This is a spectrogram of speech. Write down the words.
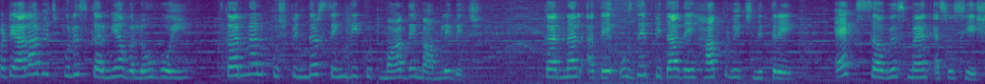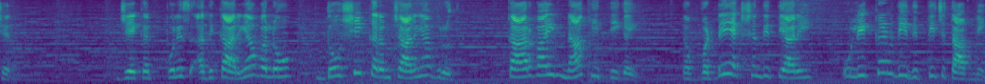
ਪਟਿਆਲਾ ਵਿੱਚ ਪੁਲਿਸ ਕਰਮੀਆਂ ਵੱਲੋਂ ਹੋਈ ਕਰਨਲ ਪੁਸ਼ਪਿੰਦਰ ਸਿੰਘ ਦੀ ਕੁੱਟਮਾਰ ਦੇ ਮਾਮਲੇ ਵਿੱਚ ਕਰਨਲ ਅਤੇ ਉਸ ਦੇ ਪਿਤਾ ਦੇ ਹੱਕ ਵਿੱਚ ਨਿਤਰੇ ਐਕਸ ਸਰਵਿਸਮੈਨ ਐਸੋਸੀਏਸ਼ਨ ਜੇਕਰ ਪੁਲਿਸ ਅਧਿਕਾਰੀਆਂ ਵੱਲੋਂ ਦੋਸ਼ੀ ਕਰਮਚਾਰੀਆਂ ਵਿਰੁੱਧ ਕਾਰਵਾਈ ਨਾ ਕੀਤੀ ਗਈ ਤਾਂ ਵੱਡੇ ਐਕਸ਼ਨ ਦੀ ਤਿਆਰੀ ਉਲੀਕਣ ਦੀ ਦਿੱਤੀ ਚੇਤਾਵਨੀ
